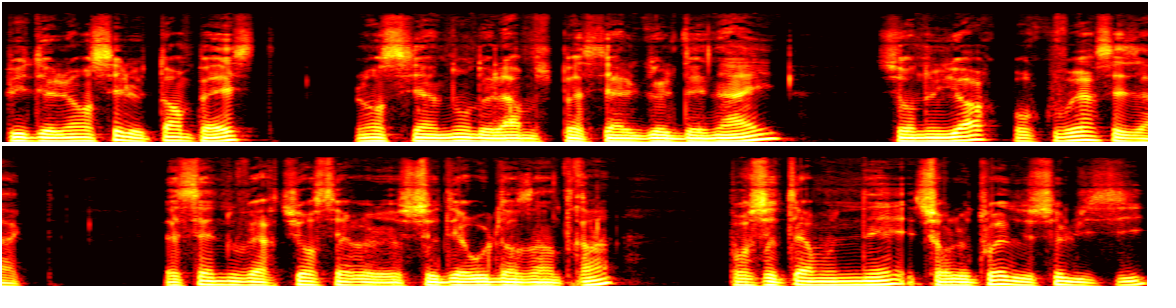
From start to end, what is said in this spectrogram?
puis de lancer le Tempest, l'ancien nom de l'arme spatiale GoldenEye, sur New York pour couvrir ses actes. La scène d'ouverture se déroule dans un train pour se terminer sur le toit de celui-ci.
